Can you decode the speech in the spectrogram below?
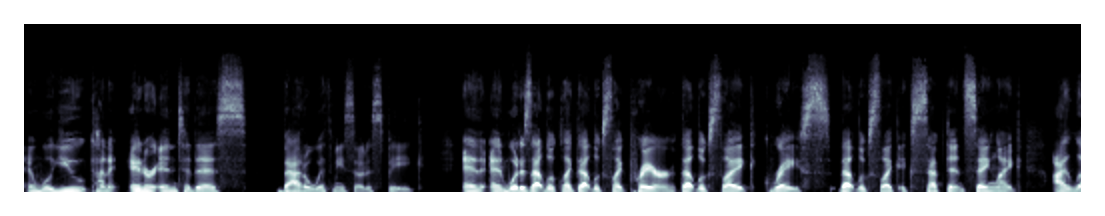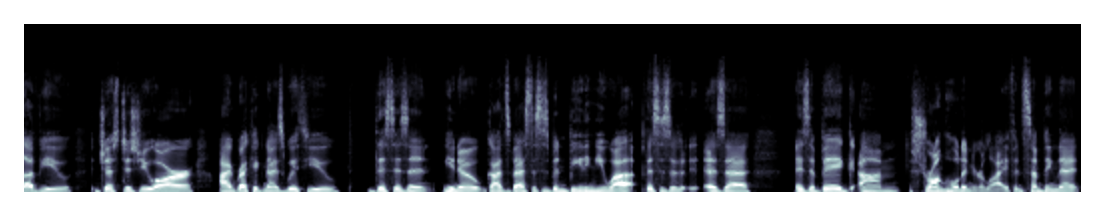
And will you kind of enter into this battle with me so to speak? and and what does that look like that looks like prayer that looks like grace that looks like acceptance saying like i love you just as you are i recognize with you this isn't you know god's best. This has been beating you up. This is a as a is a big um, stronghold in your life and something that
